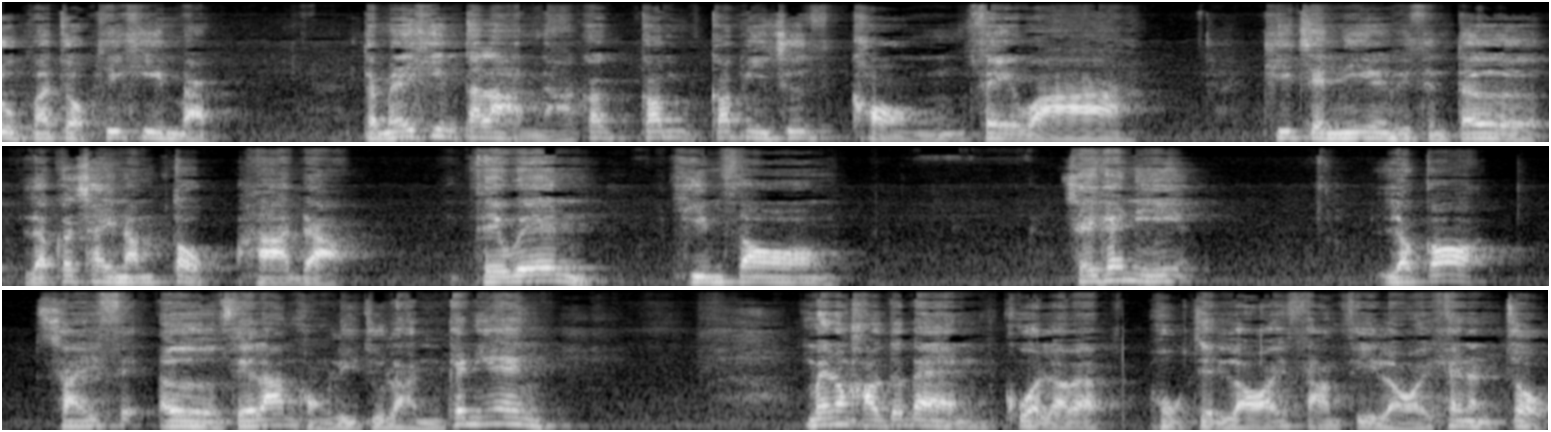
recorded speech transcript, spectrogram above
รุปมาจบที่ครีมแบบ แต่ไม่ได้ครีมตลาดนะก็ก็ก็มีชื่อของเซวา ที่เจนนี่เป็นพรีเซนเตอร์ แล้วก็ใช้น้ำตบฮาดะเซเว่นครีมซอง ใช้แค่นี้ แล้วก็ใช้เซเออเซรั่มของรีจูรัน แค่นี้เอง ไม่ต้องเคาน์เตอร์แบนด์ขวดละแบบหกเจ็ดร้อยสามสี่ร้อยแค่นั้นจบ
